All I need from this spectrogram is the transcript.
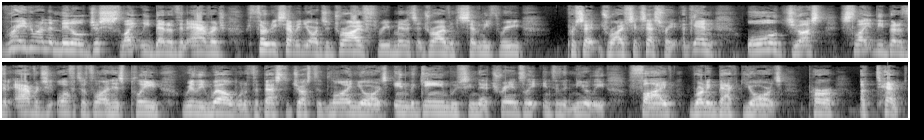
right around the middle, just slightly better than average. 37 yards a drive, 3 minutes a drive and 73 percent drive success rate. Again, all just slightly better than average. The offensive line has played really well, one of the best adjusted line yards in the game. We've seen that translate into the nearly five running back yards per attempt.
